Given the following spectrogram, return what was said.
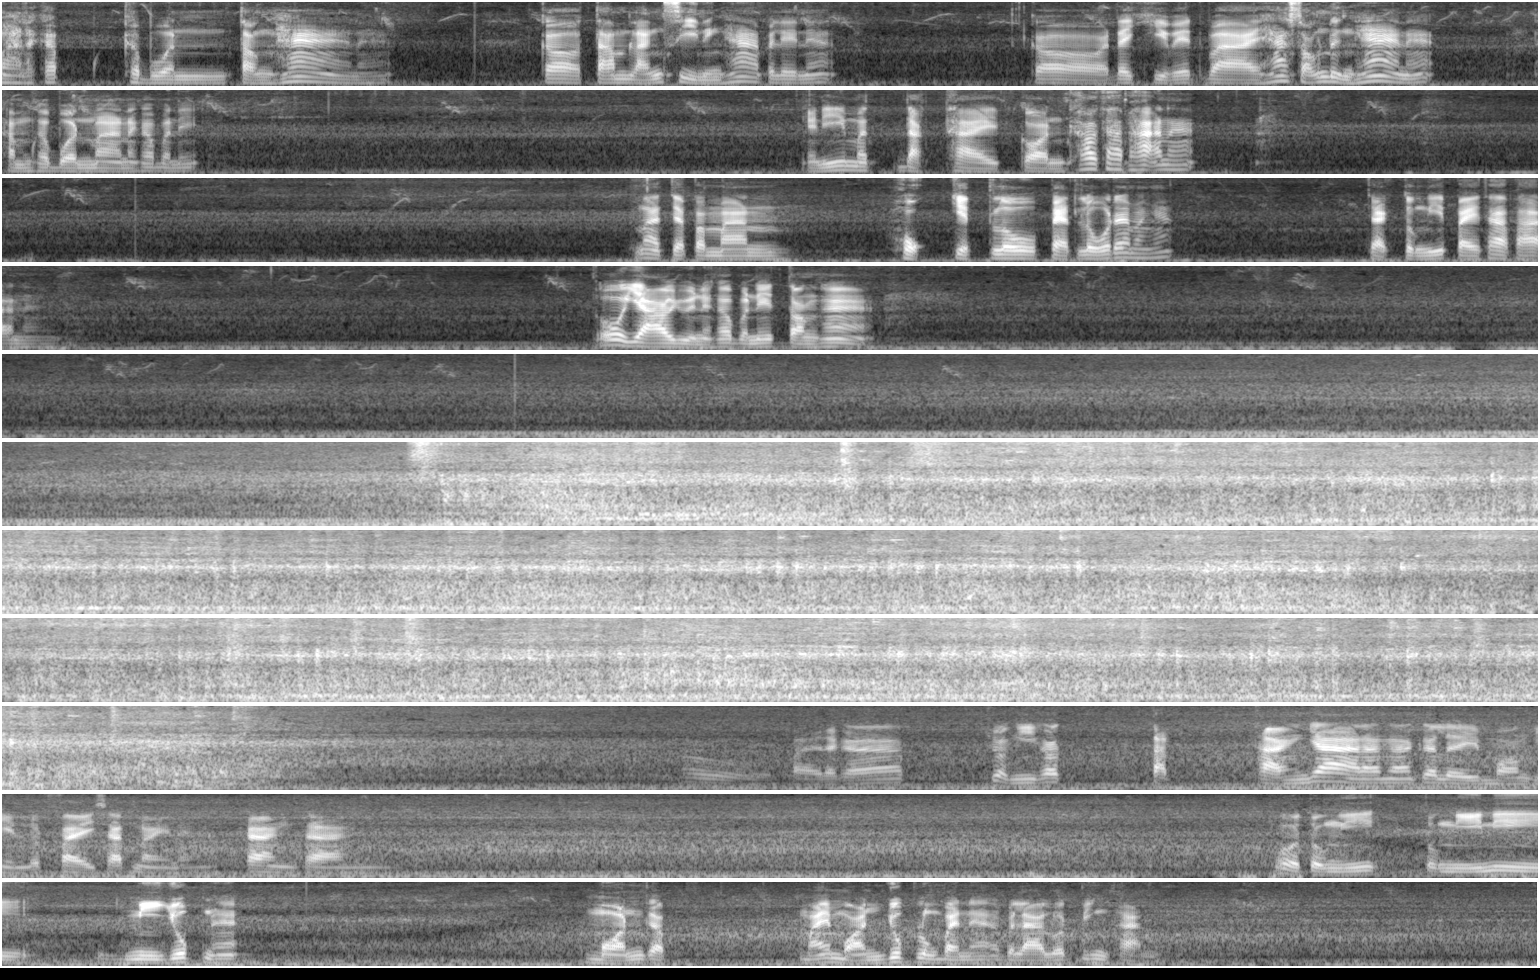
มาแล้วครับขบวนตองห้านะฮะก็ตามหลัง 415 ไปเลยนะก็ได้คีเวสวาย5215 นะฮะทำขบวนมานะครับวันนี้ อันนี้มาดักถ่ายก่อนเข้าท่าพระนะฮะน่าจะประมาณ 6-7 โล 8 โลได้มั้งฮะจากตรงนี้ไปท่าพระนะ โอ้ยาวอยู่นะครับวันนี้ตองห้า นะครับ ช่วงนี้เขาตัดทางหญ้าแล้วนะ ก็เลยมองเห็นรถไฟชัดหน่อยนะ ข้างทาง โอ้ตรงนี้ตรงนี้นี่มียุบนะฮะหมอนกับไม้หมอนยุบลงไปนะ เวลารถวิ่งผ่าน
